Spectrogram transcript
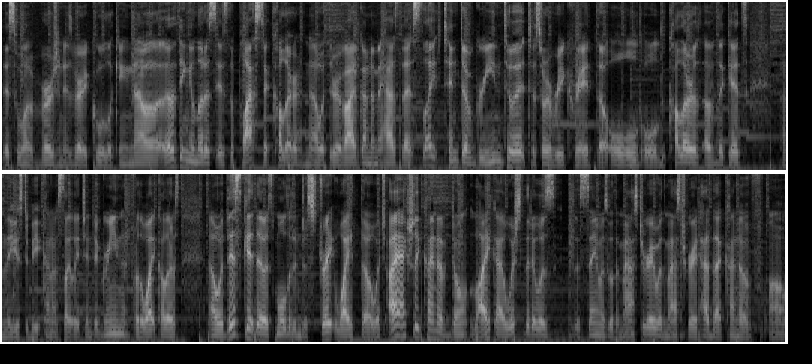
this one version is very cool looking. Now, the other thing you'll notice is the plastic color. Now, with the Revive Gundam, it has that slight tint of green to it to sort of recreate the old, old colors of the kits and they used to be kind of slightly tinted green for the white colors. Now with this kit though, it's molded into straight white though, which I actually kind of don't like. I wish that it was the same as with the Master Grade, where the Master Grade had that kind of uh,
